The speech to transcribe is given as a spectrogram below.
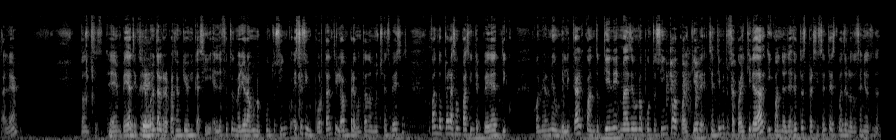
¿Sale? Entonces, en pediátrico okay. se recomienda la reparación quirúrgica sí, el defecto es mayor a 1.5. Esto es importante y lo han preguntado muchas veces. Cuando operas a un paciente pediátrico con hernia umbilical, cuando tiene más de 1.5 a cualquier centímetros a cualquier edad y cuando el defecto es persistente después de los dos años de edad.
